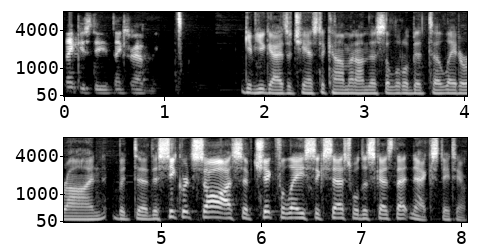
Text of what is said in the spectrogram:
Thank you, Steve. Thanks for having me. Give you guys a chance to comment on this a little bit uh, later on. But uh, the secret sauce of Chick fil A's success, we'll discuss that next. Stay tuned.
